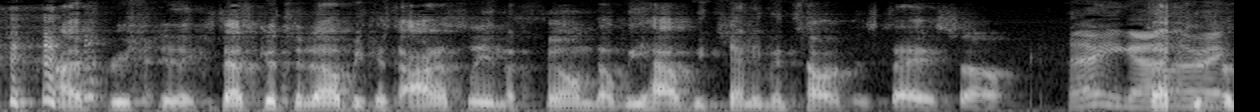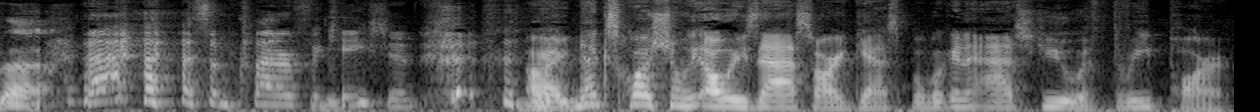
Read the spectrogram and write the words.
I appreciate it because that's good to know. Because honestly, in the film that we have, we can't even tell to this day. So there you go. thank All you for that. Some clarification. All right, next question we always ask our guests, but we're going to ask you a three part.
